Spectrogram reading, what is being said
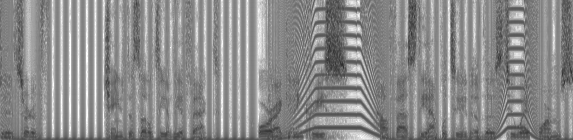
to sort of change the subtlety of the effect, or I can increase how fast the amplitude of those two waveforms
